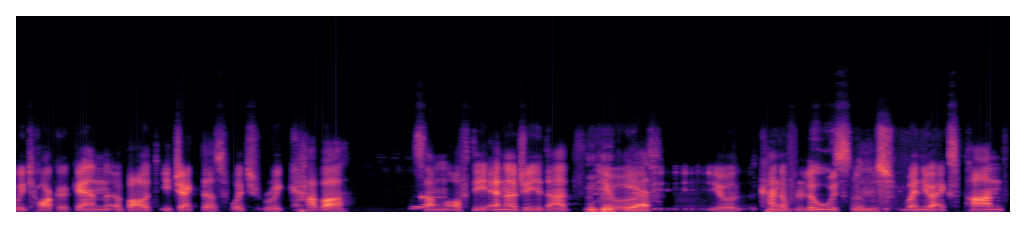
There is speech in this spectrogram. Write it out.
we talk again about ejectors which recover some of the energy that you Yes. you kind Yeah. of lose Lose. when you expand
